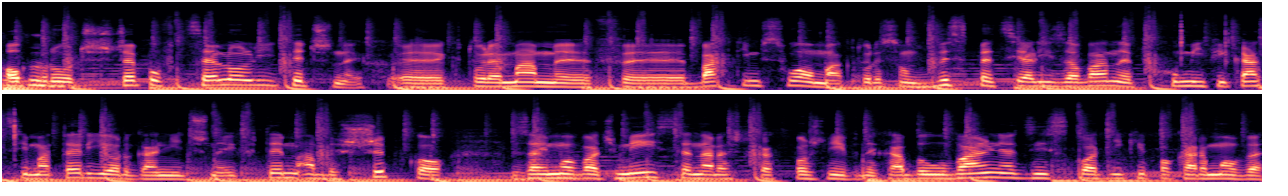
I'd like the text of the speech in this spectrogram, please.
Oprócz szczepów celolitycznych, e, które mamy w e, Bactim Słoma, które są wyspecjalizowane w humifikacji materii organicznej, w tym, aby szybko zajmować miejsce na resztkach pożniwnych, aby uwalniać z nich składniki pokarmowe,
